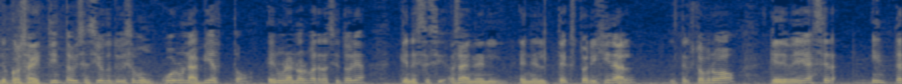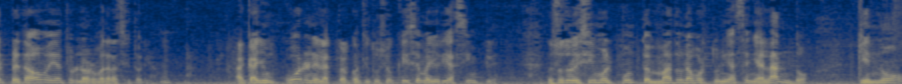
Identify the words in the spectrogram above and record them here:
De cosa distinta hubiese sido que tuviésemos un quórum abierto en una norma transitoria que necesita, o sea, en el, en el texto original, el texto aprobado, que debería ser interpretado mediante una norma transitoria. Acá hay un quórum en la actual constitución que dice mayoría simple. Nosotros hicimos el punto en más de una oportunidad señalando que no,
